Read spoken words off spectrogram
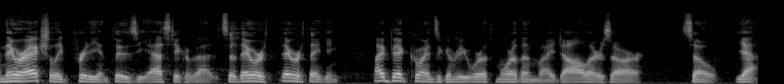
And they were actually pretty enthusiastic about it. So they were they were thinking, my Bitcoins are going to be worth more than my dollars are. So yeah,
